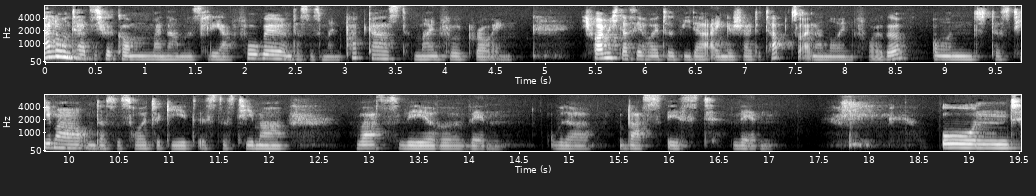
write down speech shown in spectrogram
Hallo und herzlich willkommen. Mein Name ist Lea Vogel und das ist mein Podcast Mindful Growing. Ich freue mich, dass ihr heute wieder eingeschaltet habt zu einer neuen Folge. Und das Thema, um das es heute geht, ist das Thema, was wäre, wenn oder was ist, wenn. Und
